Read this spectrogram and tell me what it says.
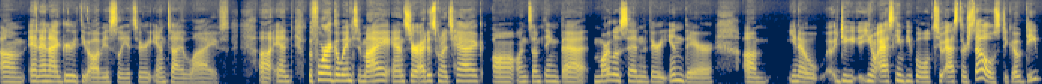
Um, and and I agree with you. Obviously, it's very anti-life. Uh, and before I go into my answer, I just want to tag uh, on something that Marlo said in the very end there. Um, you know, do you know asking people to ask themselves to go deep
